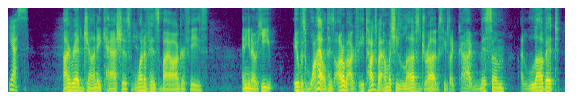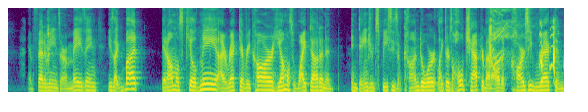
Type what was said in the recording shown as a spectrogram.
Yes. I read Johnny Cash's one of his biographies, and you know he it was wild. His autobiography. He talks about how much he loves drugs. He was like, God, I miss them. I love it. Amphetamines are amazing. He's like, but it almost killed me. I wrecked every car. He almost wiped out an endangered species of condor. Like there's a whole chapter about all the cars he wrecked and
